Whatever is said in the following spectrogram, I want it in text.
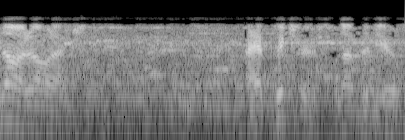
No, I don't actually. I have pictures, not videos.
